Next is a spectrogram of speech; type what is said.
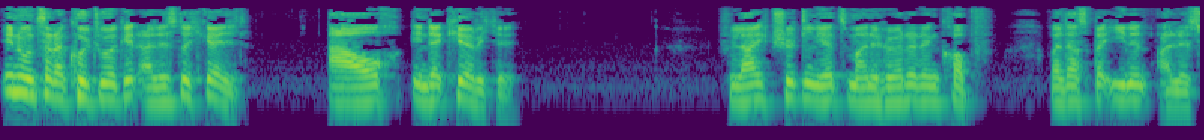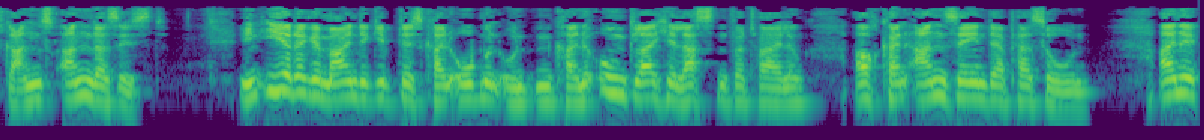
in unserer Kultur geht alles durch Geld. Auch in der Kirche. Vielleicht schütteln jetzt meine Hörer den Kopf, weil das bei ihnen alles ganz anders ist. In ihrer Gemeinde gibt es kein Oben und Unten, keine ungleiche Lastenverteilung, auch kein Ansehen der Person. Eine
